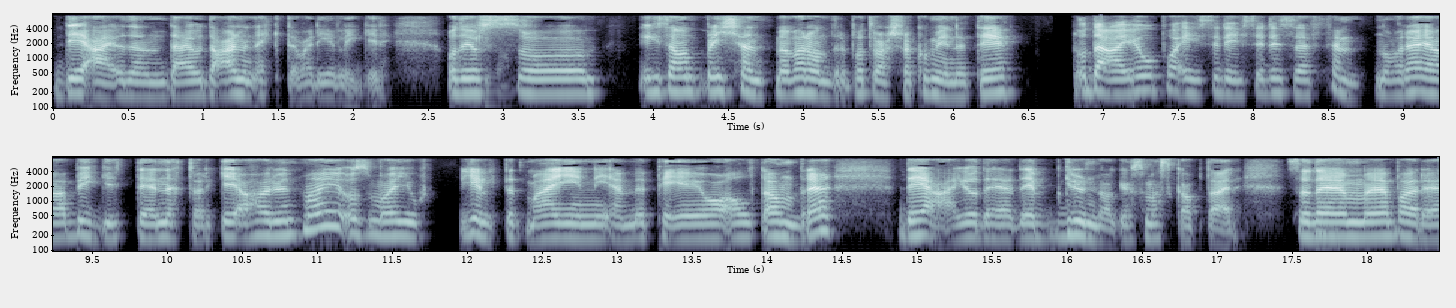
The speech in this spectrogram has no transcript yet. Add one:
det er jo, den, det er jo der den ekte verdien ligger. Og det er jo så sant, Bli kjent med hverandre på tvers av community. Og det er jo på ACDC disse 15 åra jeg har bygget det nettverket jeg har rundt meg, og som har gjort, hjulpet meg inn i MEP og alt det andre. Det er jo det, det grunnlaget som er skapt der. Så det må jeg bare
